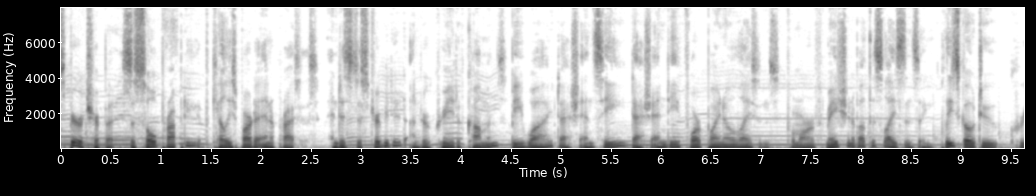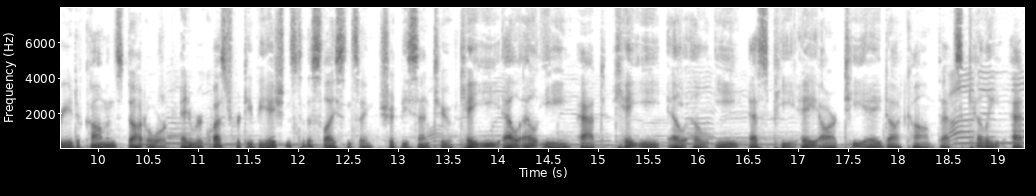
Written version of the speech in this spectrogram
Spirit Sherpa is the sole property of Kelle Sparta Enterprises and is distributed under Creative Commons BY-NC-ND 4.0 license. For more information about this licensing, please go to creativecommons.org. Any requests for deviations to this licensing should be sent to K-E-L-L-E at K-E-L-L-E-S-P-A-R-T-A.com. That's Kelle at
